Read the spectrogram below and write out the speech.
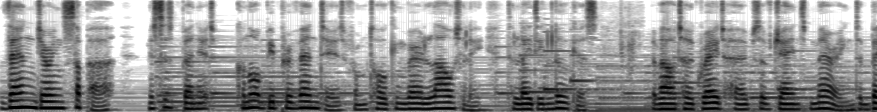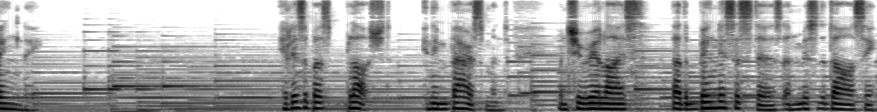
Then, during supper, Mrs. Bennet could not be prevented from talking very loudly to Lady Lucas about her great hopes of Jane's marrying to Bingley. Elizabeth blushed in embarrassment when she realized that the Bingley sisters and Mr. Darcy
